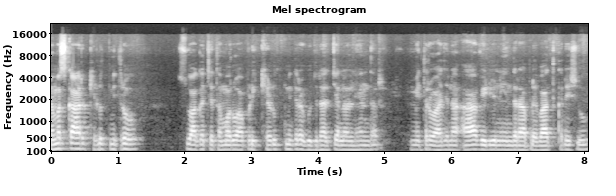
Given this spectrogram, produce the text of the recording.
નમસ્કાર ખેડૂત મિત્રો. સ્વાગત છે તમારું આપણી ખેડૂત મિત્ર ગુજરાત ચેનલની અંદર. મિત્રો, આજના આ વિડીયોની અંદર આપણે વાત કરીશું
